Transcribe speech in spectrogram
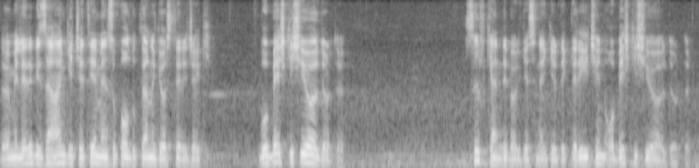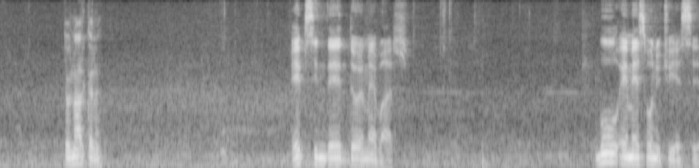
Dövmeleri bize hangi çeteye mensup olduklarını gösterecek. Bu beş kişiyi öldürdü. Sırf kendi bölgesine girdikleri için o beş kişiyi öldürdü. Dön arkanı. Hepsinde dövme var. Bu MS-13 üyesi.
